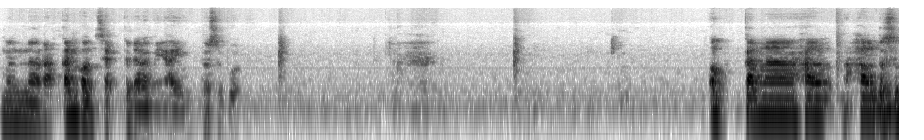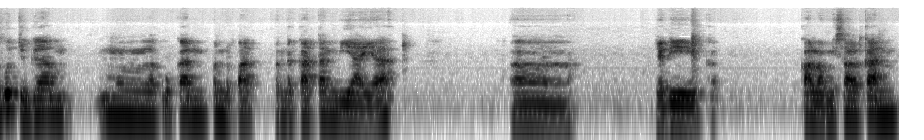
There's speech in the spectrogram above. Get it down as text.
menerapkan konsep ke dalam AI tersebut. Karena hal hal tersebut juga melakukan pendepat, pendekatan biaya. Uh, jadi kalau misalkan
